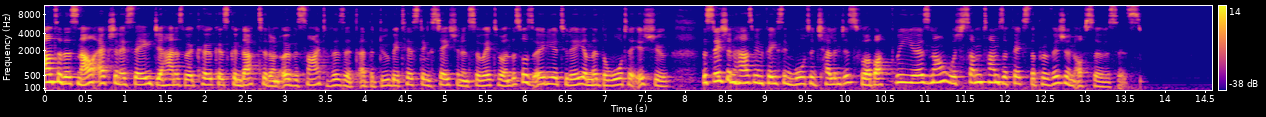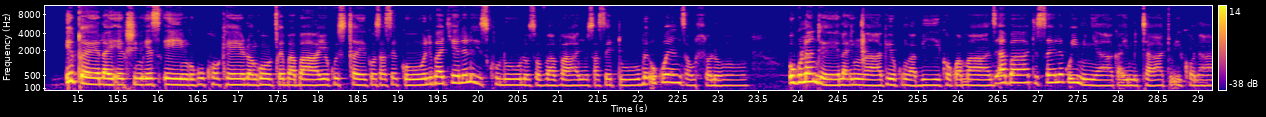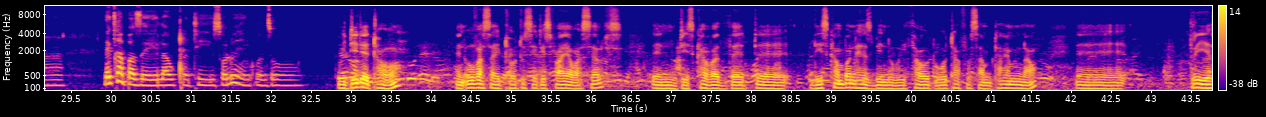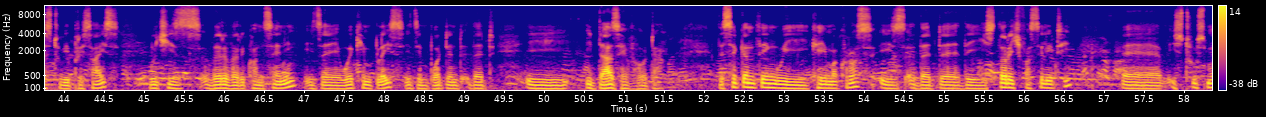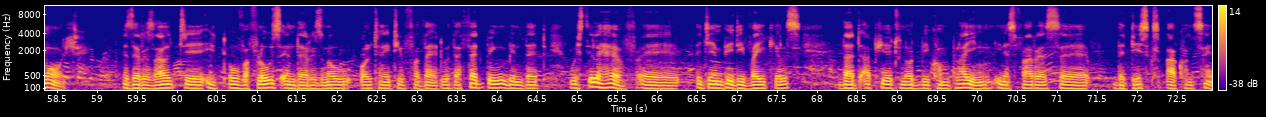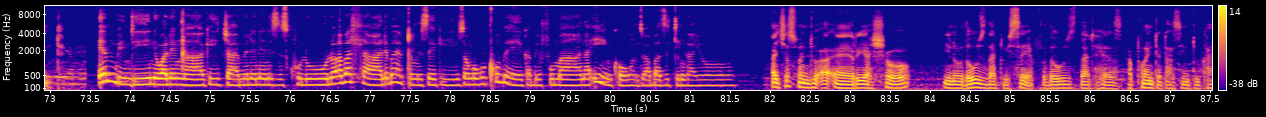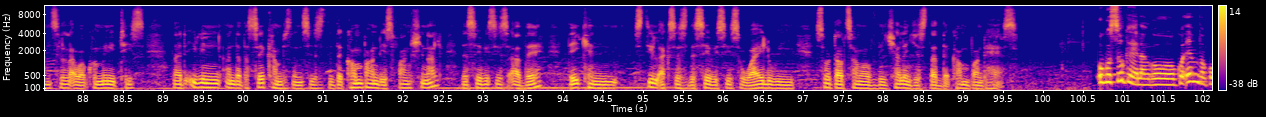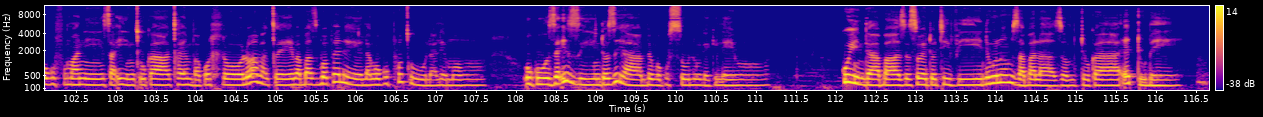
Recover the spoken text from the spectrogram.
Onto this now. Action SA Johannesburg Caucus conducted an oversight visit at the Dube testing station in Soweto, and this was earlier today amid the water issue. The station has been facing water challenges for about three years now, which sometimes affects the provision of services. iqela i-action sa ngokukhokhelwa ngooceba bayo kwisixeko sasegoli batyelele isikhululo sovavanyo sasedube ukwenza uhlolo ukulandela ingxaki yokungabikho kwamanzi abathi sele kuyiminyaka ikhona We did a tour, an oversight tour to satisfy ourselves and discovered that uh, this compound has been without water for some time now, uh, three years to be precise, which is very, very concerning. It's a working place. It's important that it, it does have water. The second thing we came across is that uh, the storage facility uh, is too small. As a result, uh, it overflows and there is no alternative for that. With the third being, being that we still have uh, JMPD vehicles that appear to not be complying in as far as uh, the discs are concerned. embindini wale ngxaki ijamelene abahlali bayaqinisekiswa ngokuqhubeka befumana iinkonzo abazidingayo I just want to uh, uh, reassure you know those that we serve, those that has appointed us into council our communities, that even under the circumstances that the compound is functional, the services are there, they can still access the services while we sort out some of the challenges that the compound has. ukusukela ngoko emva kokufumanisa iinkcukacha emva kohlolo abaceba bazibophelela ngokuphucula le mo ukuze izinto zihambe ngokusulungekileyo kwiindaba zesoweto tv ndingunomzabalazo mduka edube.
